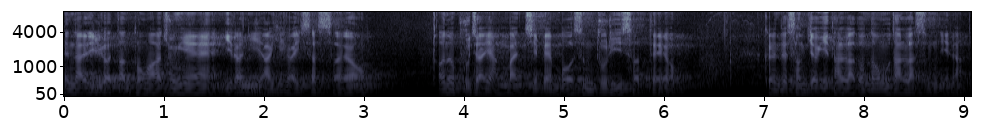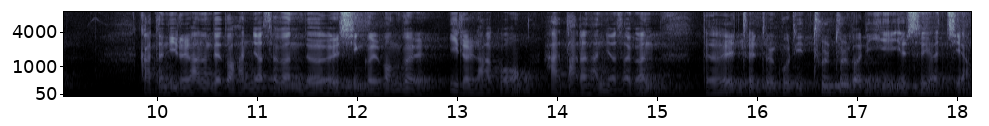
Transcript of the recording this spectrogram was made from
옛날 읽었던 동화 중에 이런 이야기가 있었어요. 어느 부자 양반 집에 머슴 둘이 있었대요. 그런데 성격이 달라도 너무 달랐습니다. 같은 일을 하는데도 한 녀석은 늘 싱글벙글 일을 하고 아, 다른 한 녀석은 늘 툴툴거리, 툴툴거리 일수였지요.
